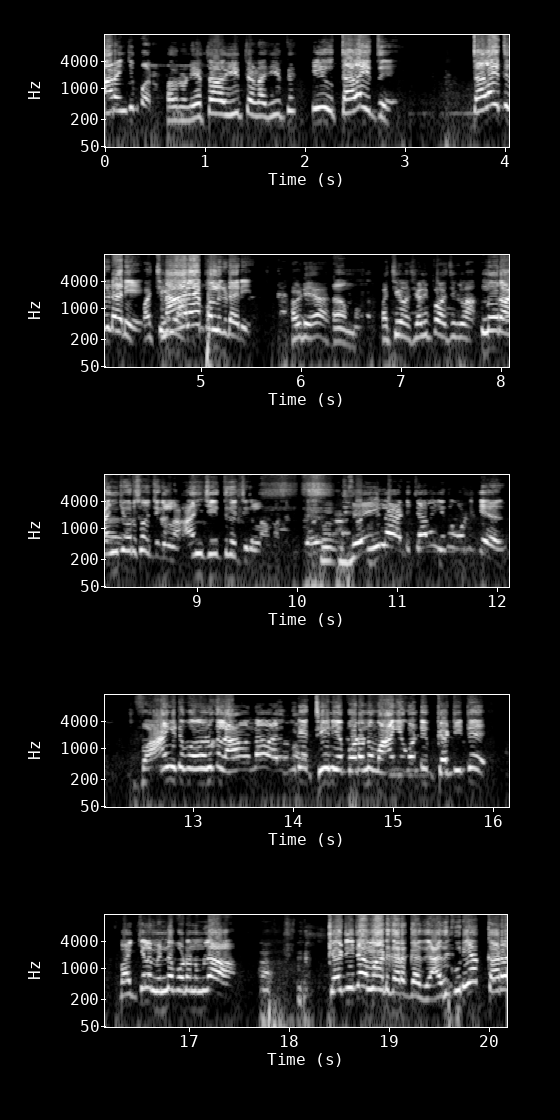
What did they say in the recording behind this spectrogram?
ஆரஞ்சு பரும் பதினொன்று எத்தனை ஈத்து ஈத்து? இது தலையுது தலையுத்து கிடாரி வச்சுக்கலாம். நாலே பல்லு கிடாரி அப்படியா? ஆமா. வச்சுக்கலாம் செழிப்பா வச்சுக்கலாம். இன்னொரு அஞ்சு வருஷம் வச்சுக்கலாம். அஞ்சு ஈத்துக்கு வச்சுக்கலாம் வெயில அடிச்சாலும் இது செய்யாது வாங்கிட்டு போறவனுக்கு லாபம் தான் அதுக்குரிய தீனியை போடணும் வாங்கி கொண்டு கட்டிட்டு வைக்கல முன்ன போடணும்ல? கட்டிட்டா மாடு கறக்காது. அதுக்குரிய கரை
